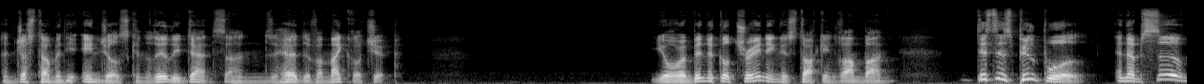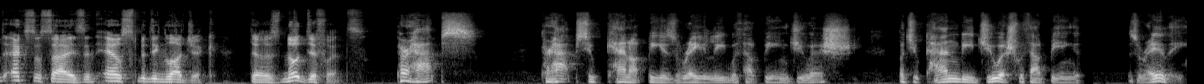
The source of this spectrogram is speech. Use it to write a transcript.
And just how many angels can really dance on the head of a microchip? Your rabbinical training is talking, Ramban. This is Pilpul, an absurd exercise in air-splitting logic. There is no difference. Perhaps. Perhaps you cannot be Israeli without being Jewish but you can be Jewish without being Israeli.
